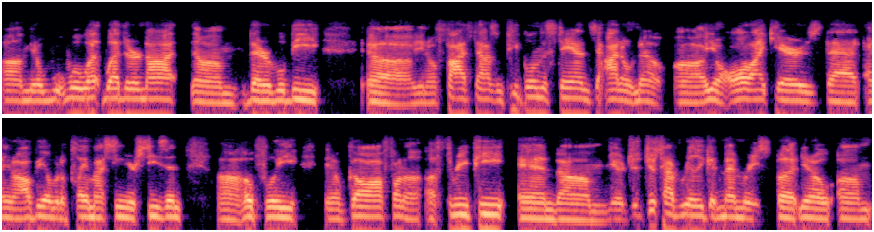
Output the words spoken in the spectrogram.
Um, you know, will, whether or not um, there will be uh, you know, 5,000 people in the stands. I don't know. Uh, you know, all I care is that, you know, I'll be able to play my senior season, uh, hopefully, you know, go off on a, a three-peat and, um, you know, just, just have really good memories. But, you know, um,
